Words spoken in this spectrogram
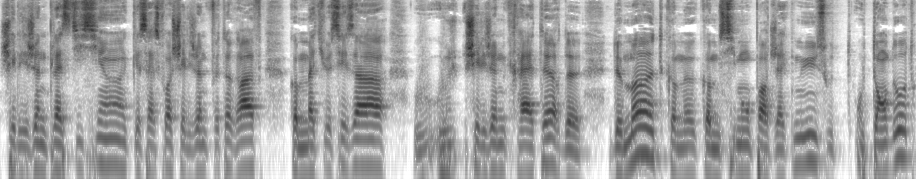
chez les jeunes plasticiens, que ce soit chez les jeunes photographes comme Mathieu César, ou, chez les jeunes créateurs de, de mode comme, Simon Porte-Jacquemus ou, ou, tant d'autres,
